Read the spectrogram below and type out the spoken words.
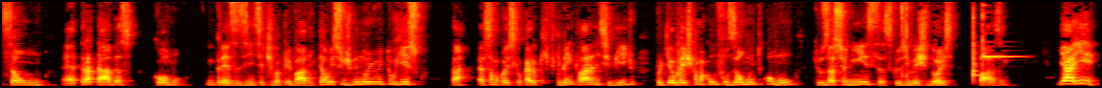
são é, tratadas como empresas de iniciativa privada. Então, isso diminui muito o risco tá? Essa é uma coisa que eu quero que fique bem clara nesse vídeo, porque eu vejo que é uma confusão muito comum que os acionistas, que os investidores fazem. E aí,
